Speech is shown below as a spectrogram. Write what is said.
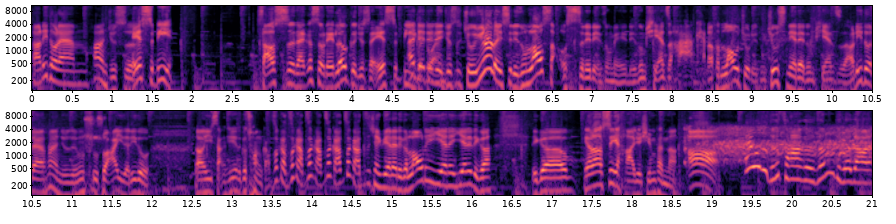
然后里头呢，好像就是，，SB，邵氏那个时候的 logo 就是 SB。哎，对对对，就是就有点类似那种老邵氏的那种的那种片子哈，看到很老旧那种九十年代那种片子，然后里头呢，反正就是那种叔叔阿姨在里头。然后一上去那个床嘎吱嘎吱嘎吱嘎吱嘎吱嘎之前原来那个老的演的演的那个那个杨老师一下就兴奋了。啊，哎，我说这个咋个整这个？然后呢，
